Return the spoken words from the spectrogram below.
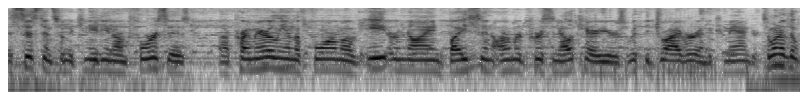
assistance from the Canadian Armed Forces uh, primarily in the form of eight or nine Bison armored personnel carriers with the driver and the commander. So one of the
